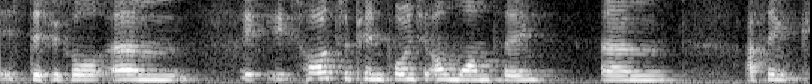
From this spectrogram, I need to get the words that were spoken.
It's difficult. Um, it, it's hard to pinpoint it on one thing. Um, I think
